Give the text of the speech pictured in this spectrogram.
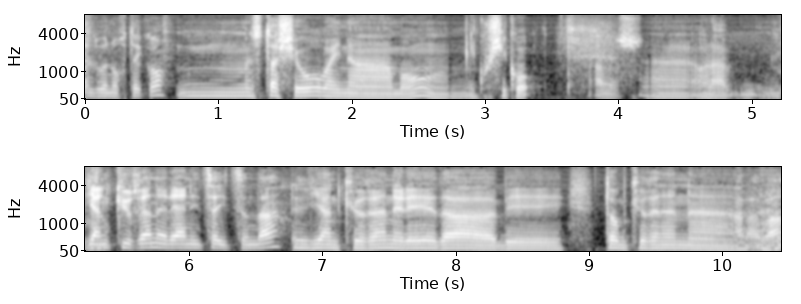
elduen urteko? Mm, ez da xeo, baina, bon, ikusiko. Uh, Lian Kuren ere anitzaitzen da? Lian Kuren ere da be Tom Kurenen uh, alaba,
